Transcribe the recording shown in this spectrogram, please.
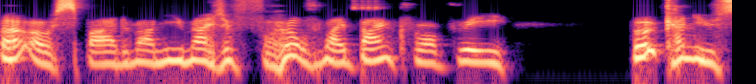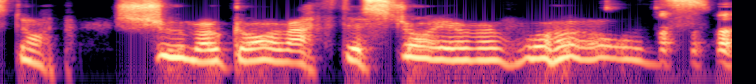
Uh oh, Spider Man, you might have foiled my bank robbery, but can you stop Shuma-Gorath, destroyer of worlds?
